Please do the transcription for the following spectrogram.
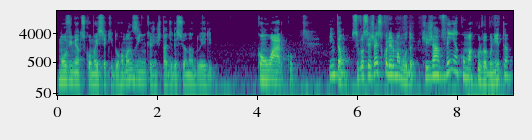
movimentos como esse aqui do romanzinho, que a gente está direcionando ele com o arco. Então, se você já escolher uma muda que já venha com uma curva bonita,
